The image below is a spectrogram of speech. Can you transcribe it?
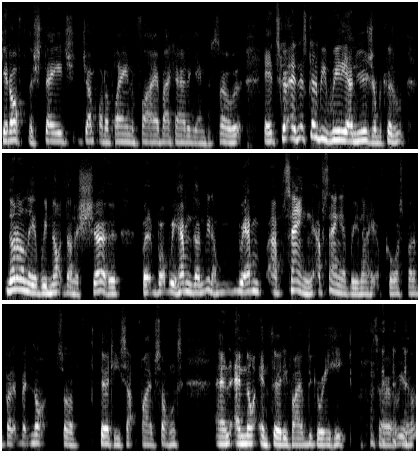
get off the stage, jump on a plane, and fly back out again. So it's and it's going to be really unusual because not only have we not done a show, but but we haven't done you know we haven't I've sang I've sang every night of course, but but but not sort of thirty five songs, and and not in thirty five degree heat. So you know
